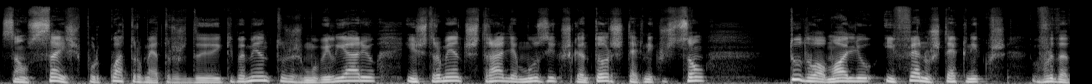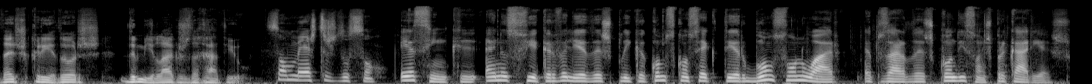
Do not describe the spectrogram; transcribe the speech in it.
São 6 por 4 metros de equipamentos, mobiliário, instrumentos, tralha, músicos, cantores, técnicos de som, tudo ao molho e fé nos técnicos, verdadeiros criadores de milagres da rádio. São mestres do som. É assim que Ana Sofia Carvalheda explica como se consegue ter bom som no ar, apesar das condições precárias.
